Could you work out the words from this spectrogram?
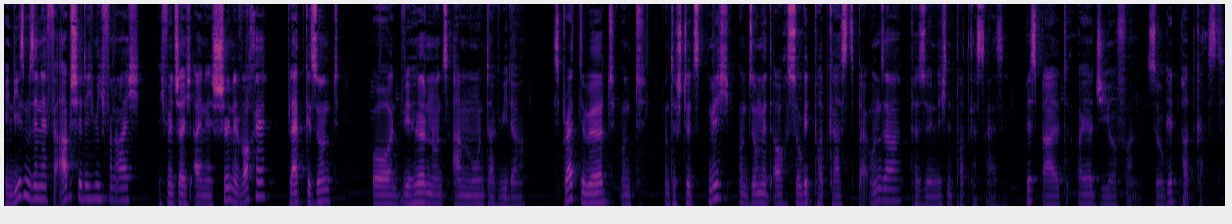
In diesem Sinne verabschiede ich mich von euch. Ich wünsche euch eine schöne Woche, bleibt gesund und wir hören uns am Montag wieder. Spread the word und unterstützt mich und somit auch So geht Podcast bei unserer persönlichen Podcastreise. Bis bald, euer Gio von So geht Podcast.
